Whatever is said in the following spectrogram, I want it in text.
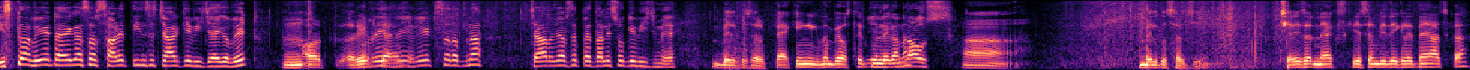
इसका वेट आएगा सर साढ़े तीन से चार के बीच आएगा वेट हम्म, और रेट रे, क्या है रे, रेट सर अपना चार हज़ार से पैंतालीस सौ के बीच में है। बिल्कुल सर पैकिंग एकदम व्यवस्थित मिलेगा ना? हाँ। बिल्कुल सर जी। चलिए सर नेक्स्ट क्रिएशन भी देख लेते हैं आज का।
